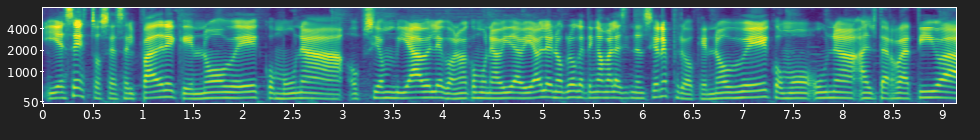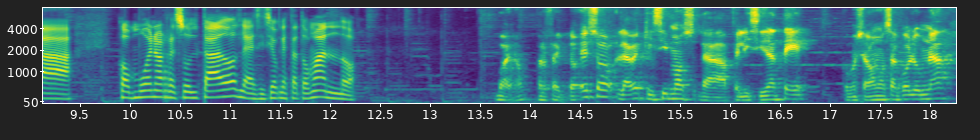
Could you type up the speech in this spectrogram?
Y es esto, o sea, es el padre que no ve como una opción viable, no ve como una vida viable. No creo que tenga malas intenciones, pero que no ve como una alternativa con buenos resultados la decisión que está tomando. Bueno, perfecto. Eso, la vez que hicimos la Felicidad T, como llamamos a columna,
